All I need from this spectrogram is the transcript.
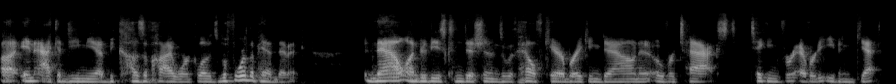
uh, in academia because of high workloads before the pandemic now under these conditions with healthcare breaking down and overtaxed, taking forever to even get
